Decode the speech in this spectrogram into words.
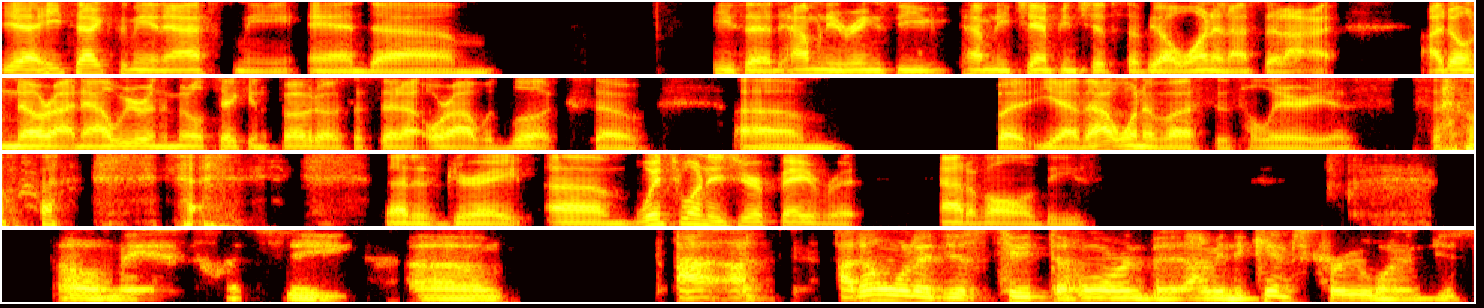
yeah, he texted me and asked me, and um, he said, "How many rings do you? How many championships have y'all won?" And I said, "I, I don't know right now. We were in the middle taking photos. I said, or I would look. So, um, but yeah, that one of us is hilarious. So that, that is great. Um, which one is your favorite out of all of these? Oh man, let's see. Um, I, I I don't want to just toot the horn, but I mean the Kemp's Crew one is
